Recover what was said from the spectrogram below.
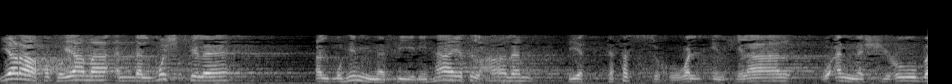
يرى فوكوياما أن المشكلة المهمة في نهاية العالم هي التفسخ والانحلال وأن الشعوب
